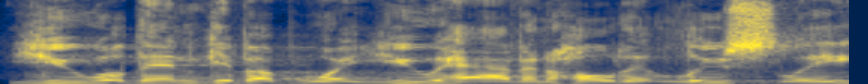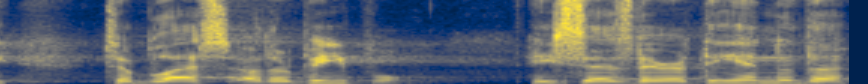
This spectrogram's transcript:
you will then give up what you have and hold it loosely to bless other people. He says there at the end of the,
